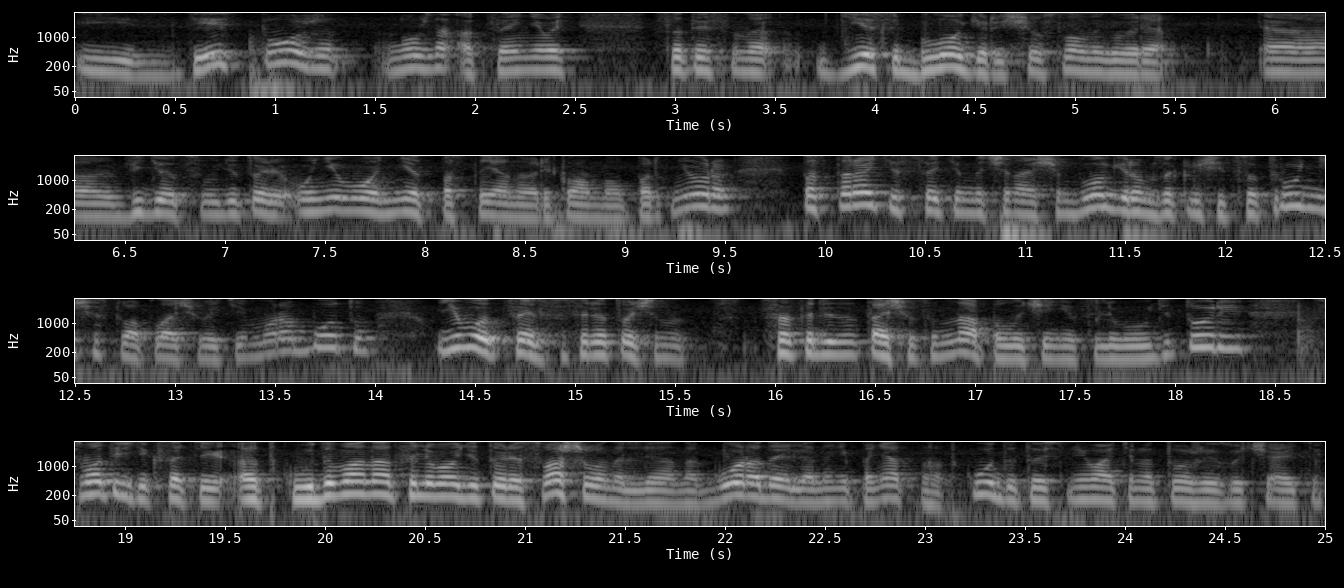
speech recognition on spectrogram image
И здесь тоже нужно оценивать, соответственно, если блогер еще, условно говоря, ведет свою аудиторию, у него нет постоянного рекламного партнера, постарайтесь с этим начинающим блогером заключить сотрудничество, оплачивайте ему работу. Его цель сосредоточена, сосредотачиваться на получении целевой аудитории. Смотрите, кстати, откуда она целевая аудитория, с вашего ли она города, или она непонятно откуда, то есть внимательно тоже изучайте.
